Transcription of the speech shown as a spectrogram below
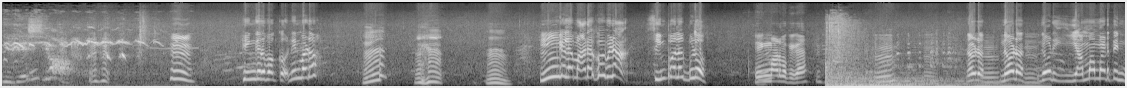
ಹ್ಮ್. ಹ್ಮ್ ಹಿಂಗಿರ್ಬೇಕು. ನೀನ್ ಮಾಡು. ಹ್ಮ್ ಹ್ಮ್ ಹ್ಮ್. ಹಿಂಗೆಲ್ಲ ಮಾಡಕ್ ಹೋಗ್ಬೇಡ. ಸಿಂಪಲ್ ಆಗಿ ಬಿಡು. ಹೆಂಗ್ ಮಾಡ್ಬೇಕೀಗ ನೋಡು ನೋಡು ನೋಡು ಈ ಅಮ್ಮ ಮಾಡ್ತೀನಿ.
